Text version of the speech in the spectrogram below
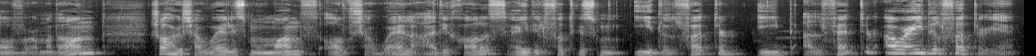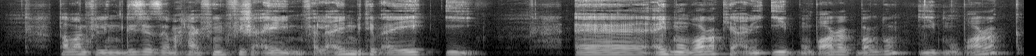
of رمضان شهر شوال اسمه month of شوال عادي خالص. عيد الفطر اسمه عيد الفطر عيد الفطر أو عيد الفطر يعني. طبعا في الإنجليزي زي ما إحنا عارفين مفيش عين فالعين بتبقى إيه؟ اي آه عيد مبارك يعني عيد مبارك برضو. عيد مبارك.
